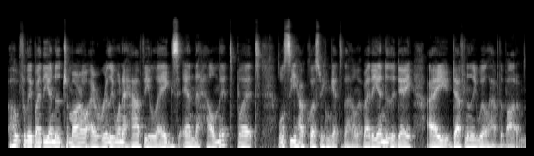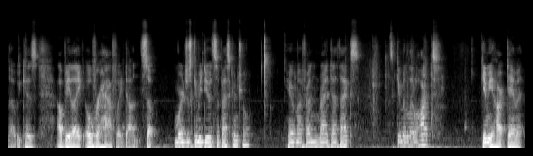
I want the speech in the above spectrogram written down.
hopefully by the end of tomorrow, I really want to have the legs and the helmet, but we'll see how close we can get to the helmet. By the end of the day, I definitely will have the bottom though, because I'll be like over halfway done. So we're just gonna be doing some pest control. Here, my friend Riot Death X. Let's give me a little heart. Give me heart, damn it.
